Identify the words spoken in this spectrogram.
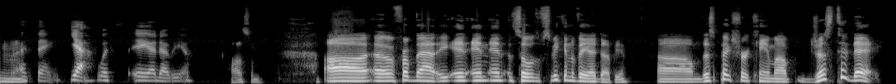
Mhm. I think. Yeah, with AIW. Awesome. Uh, uh, from that, and, and, and so speaking of AIW, um, this picture came up just today,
